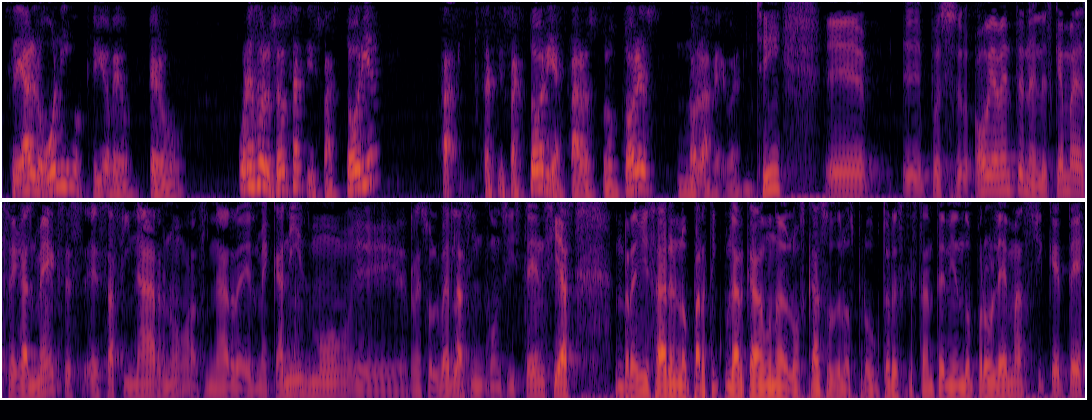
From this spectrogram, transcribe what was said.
Sería lo único que yo veo. Pero una solución satisfactoria, satisfactoria para los productores, no la veo. ¿eh? Sí, eh, eh, pues obviamente en el esquema de Segalmex es, afinar, ¿no? Afinar el mecanismo, eh, resolver las inconsistencias, revisar en lo particular cada uno de los casos de los productores que están teniendo problemas, chiquete,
